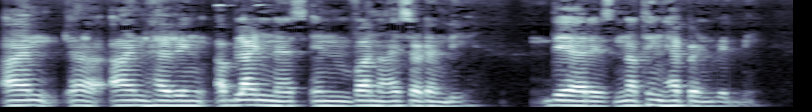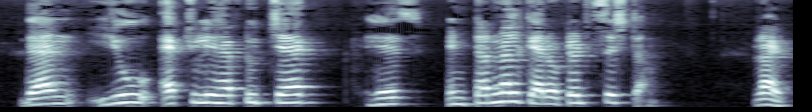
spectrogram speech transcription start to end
i'm uh, i'm having a blindness in one eye suddenly. There is nothing happened with me. Then you actually have to check his internal carotid system. Right.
